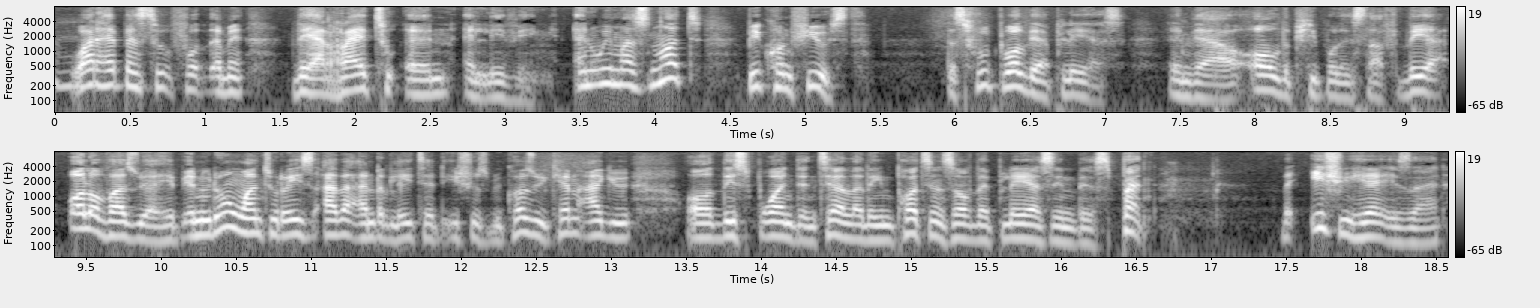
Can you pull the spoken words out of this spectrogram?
Mm. What happens to for I mean their right to earn a living? And we must not be confused. There's football, there are players, and there are all the people and stuff. They are all of us we are happy. And we don't want to raise other unrelated issues because we can argue on this point and tell the importance of the players in this. But the issue here is that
